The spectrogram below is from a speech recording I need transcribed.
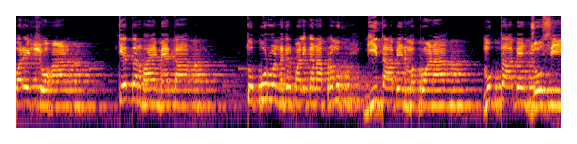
પરેશ ચૌહાણ, કેતનભાઈ મહેતા, તો પૂર્વ નગરપાલિકાના પ્રમુખ ગીતાબેન મકવાણા, મુક્તાબેન જોશી,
